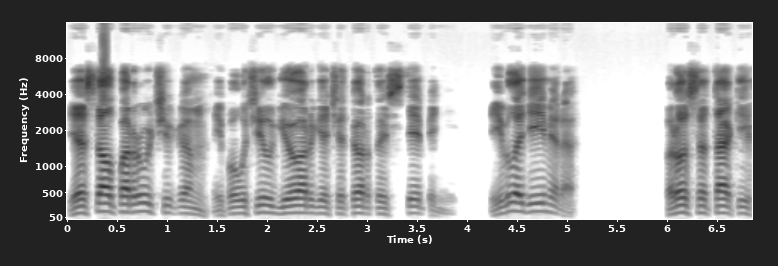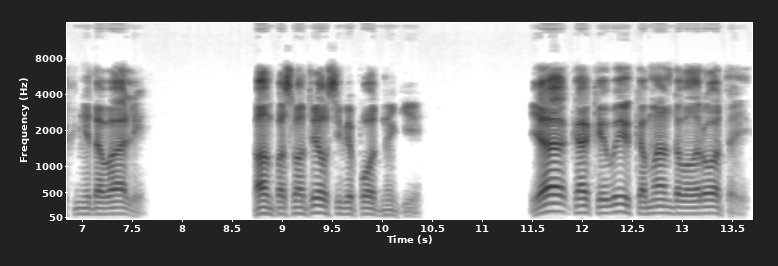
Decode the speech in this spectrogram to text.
я стал поручиком и получил Георгия четвертой степени и Владимира. Просто так их не давали. Он посмотрел себе под ноги. Я, как и вы, командовал ротой.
